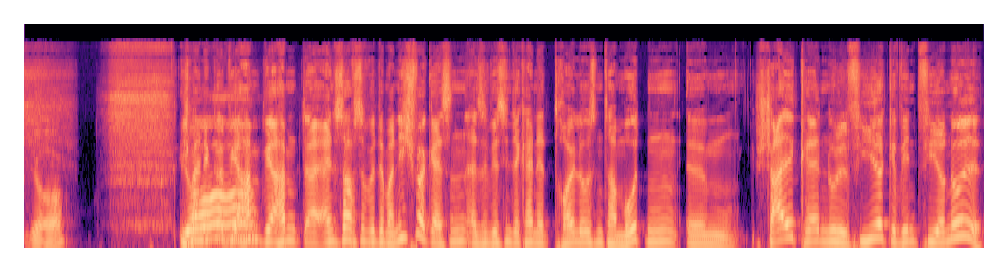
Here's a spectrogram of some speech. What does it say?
Ja. Ich meine, wir haben, wir haben, äh, eins darfst du bitte mal nicht vergessen, also wir sind ja keine treulosen Tamoten. Ähm, Schalke 04 gewinnt 4-0.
